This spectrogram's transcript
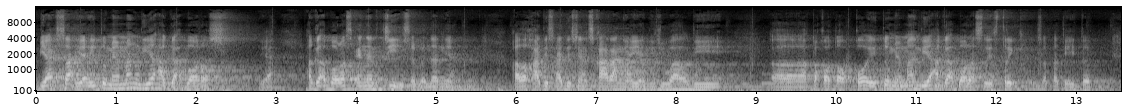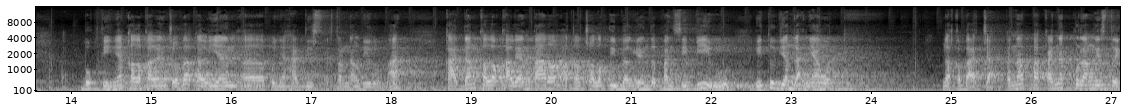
biasa ya itu memang dia agak boros ya agak boros energi sebenarnya. Kalau hadis-hadis yang sekarang ya yang dijual di eh, toko-toko itu memang dia agak boros listrik seperti itu. Buktinya kalau kalian coba kalian uh, punya hadis eksternal di rumah kadang kalau kalian taruh atau colok di bagian depan CPU itu dia nggak nyaut nggak kebaca. Kenapa? Karena kurang listrik.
